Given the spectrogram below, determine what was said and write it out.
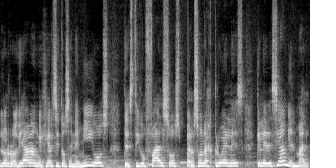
lo rodeaban ejércitos enemigos, testigos falsos, personas crueles que le deseaban el mal.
